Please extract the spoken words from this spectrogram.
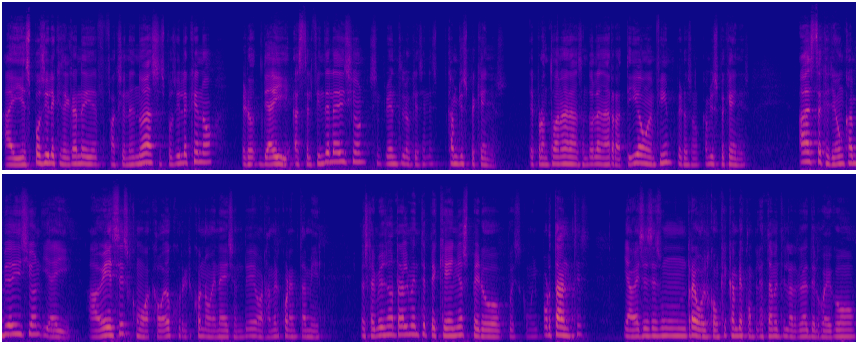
Ahí es posible que salgan eh, facciones nuevas, es posible que no, pero de ahí hasta el fin de la edición simplemente lo que hacen es cambios pequeños. De pronto van avanzando la narrativa o en fin, pero son cambios pequeños. Hasta que llega un cambio de edición y ahí, a veces, como acabó de ocurrir con novena edición de Warhammer 40.000, los cambios son realmente pequeños, pero pues como importantes. Y a veces es un revolcón que cambia completamente las reglas del juego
